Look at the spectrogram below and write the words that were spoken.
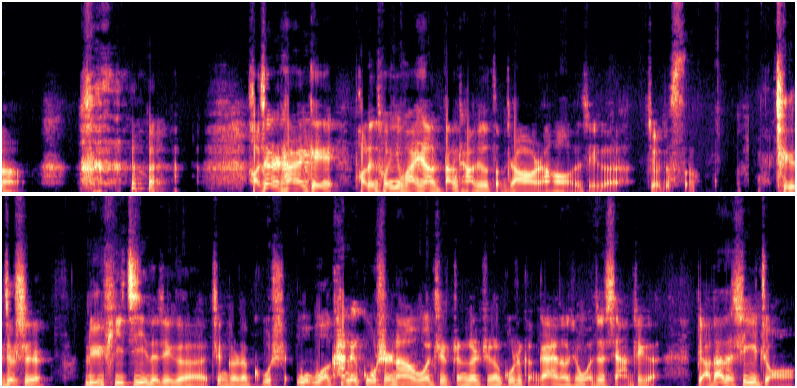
啊。好像是他还给跑林脱衣服，还想当场就怎么着，然后这个就就死了。这个就是《驴皮记》的这个整个的故事。我我看这故事呢，我这整个整个故事梗概呢，就我就想这个表达的是一种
